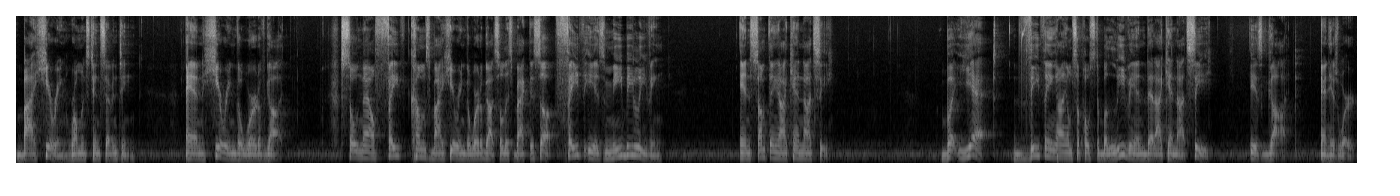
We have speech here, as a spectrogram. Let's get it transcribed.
by hearing, Romans 10 17, and hearing the word of God. So now faith comes by hearing the word of God. So let's back this up. Faith is me believing in something I cannot see. But yet, the thing I am supposed to believe in that I cannot see is God and His Word.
